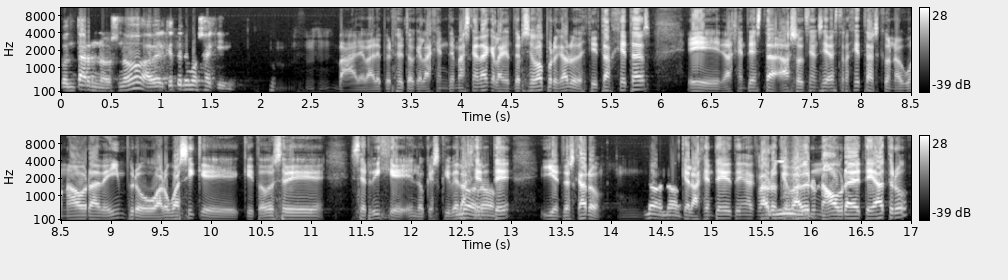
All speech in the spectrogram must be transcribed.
contarnos, ¿no? A ver, ¿qué tenemos aquí? Vale, vale, perfecto. Que la gente, más que nada, que la gente sepa, porque claro, decir tarjetas, eh, la gente está, asocian las tarjetas con alguna hora de impro o algo así que, todo se, se rige en lo que escribe la gente. Y entonces, claro, que la gente tenga claro que va a haber una obra de teatro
